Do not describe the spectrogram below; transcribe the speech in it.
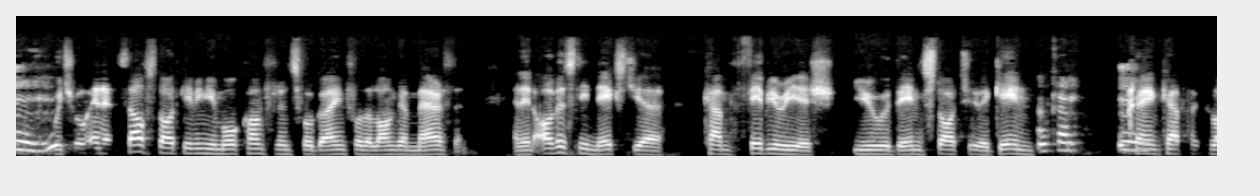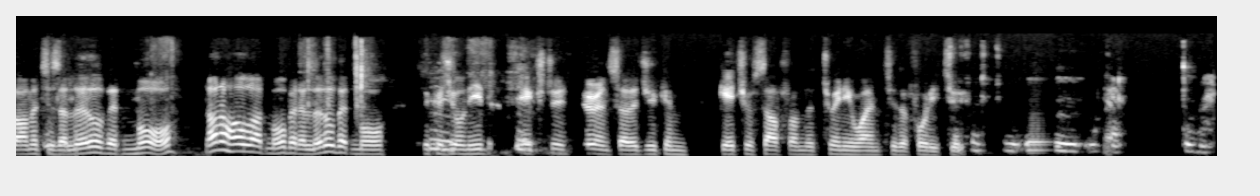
Mhm. which will in itself start giving you more confidence for going for the longer marathon. And then obviously next year, come February ish, you would then start to again Okay. Mm. crank up the kilometers a little bit more, not a whole lot more, but a little bit more because Mm. you'll need extra endurance so that you can get yourself from the 21 to the 42. Mm, okay. All right.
